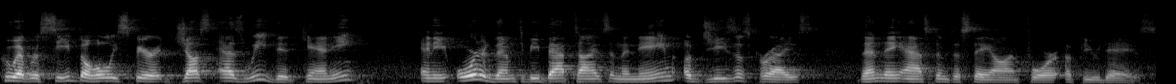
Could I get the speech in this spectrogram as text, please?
who have received the Holy Spirit just as we did, can he? And he ordered them to be baptized in the name of Jesus Christ. Then they asked him to stay on for a few days.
